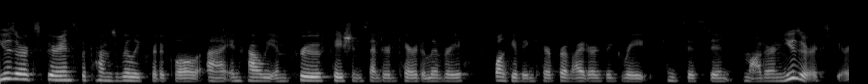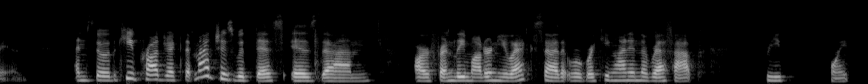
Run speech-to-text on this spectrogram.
user experience becomes really critical uh, in how we improve patient-centered care delivery while giving care providers a great, consistent, modern user experience. And so the key project that matches with this is um, our friendly modern UX uh, that we're working on in the Ref app 3.0.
